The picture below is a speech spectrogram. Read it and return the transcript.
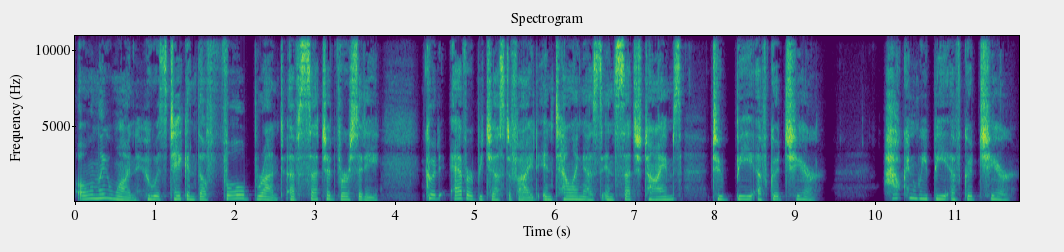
Only one who has taken the full brunt of such adversity could ever be justified in telling us in such times to be of good cheer. How can we be of good cheer?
